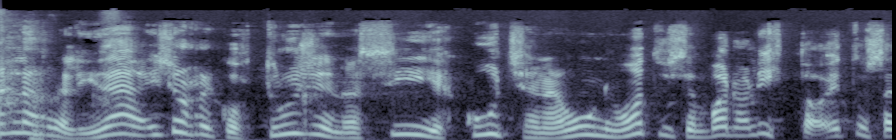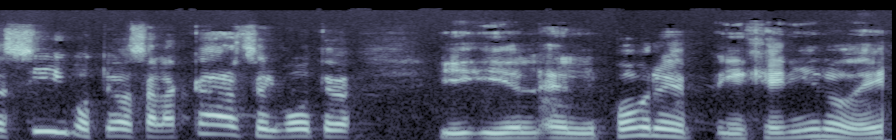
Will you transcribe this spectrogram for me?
es la realidad, ellos reconstruyen así, escuchan a uno, otro y dicen, bueno, listo, esto es así, vos te vas a la cárcel, vos te Y, el, pobre ingeniero de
